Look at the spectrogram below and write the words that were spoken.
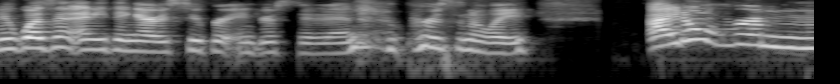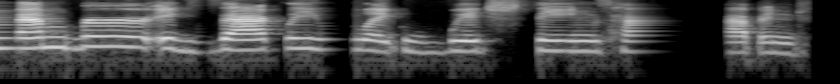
It wasn't anything i was super interested in personally. I don't remember exactly like which things ha- happened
